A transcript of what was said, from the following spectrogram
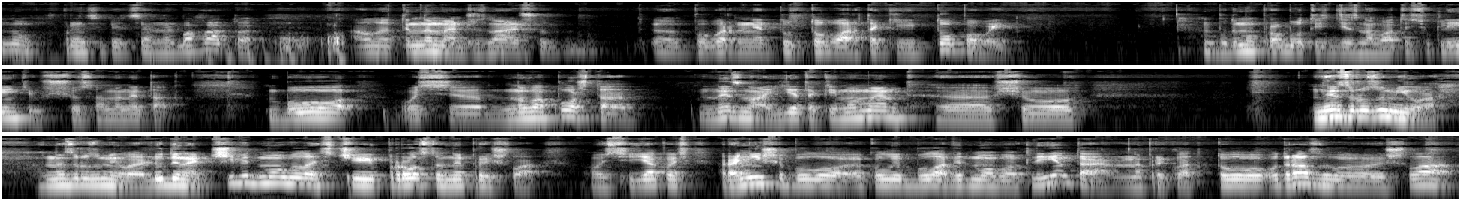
Ну, в принципі, це небагато, але тим не менш, знаю, що е, повернення тут товар такий топовий. Будемо пробувати дізнаватись у клієнтів, що саме не так. Бо ось е, нова пошта, не знаю, є такий момент, е, що не зрозуміла, людина, чи відмовилась, чи просто не прийшла. Ось якось раніше було, коли була відмова клієнта, наприклад, то одразу йшла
